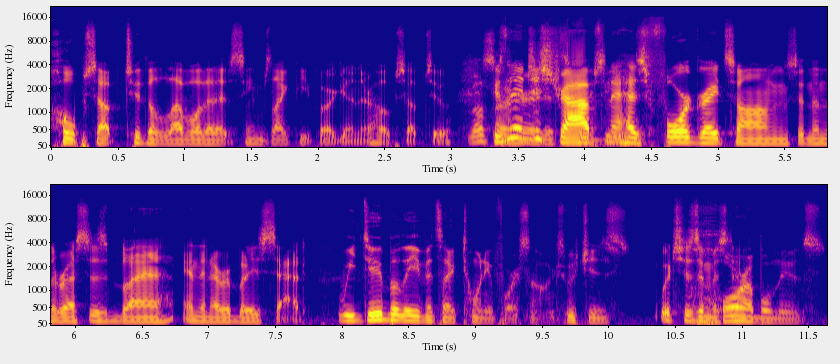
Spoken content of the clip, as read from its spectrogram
hopes up to the level that it seems like people are getting their hopes up to. Because then it just drops and it has four great songs, and then the rest is blah, and then everybody's sad, We do believe it's like 24 songs, which is which is a mistake. horrible news.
